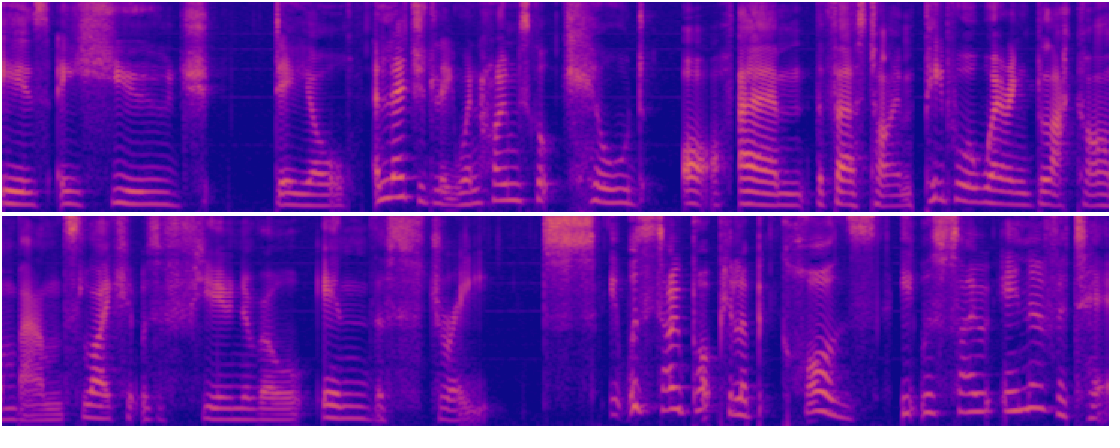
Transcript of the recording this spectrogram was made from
is a huge deal. Allegedly, when Holmes got killed off um, the first time, people were wearing black armbands like it was a funeral in the street. It was so popular because it was so innovative.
